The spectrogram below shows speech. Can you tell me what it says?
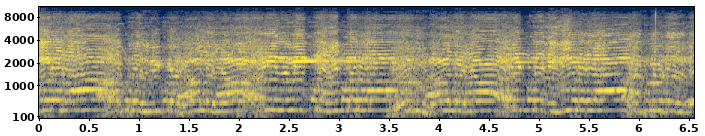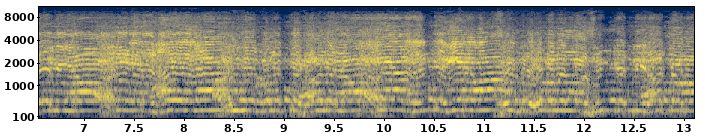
வீரர்களா ஆற்றல் மிக்க காலையா? அறிவு மிக்க நண்பர்களா ஒரு காலையா? கட்டுடல் வேலியா அறிஞர் நாயகனா ஐயர் வளர்த்த காலையா? வீரமா சென்ற இடமெல்லாம் சிங்கத்தி ஆட்டமா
